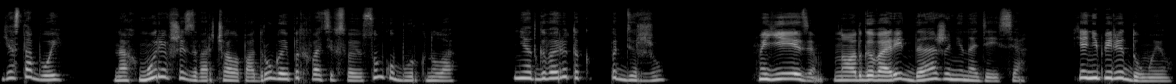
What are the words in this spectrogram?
«Я с тобой», Нахмурившись, заворчала подруга и, подхватив свою сумку, буркнула. «Не отговорю, так поддержу». «Едем, но отговорить даже не надейся. Я не передумаю».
